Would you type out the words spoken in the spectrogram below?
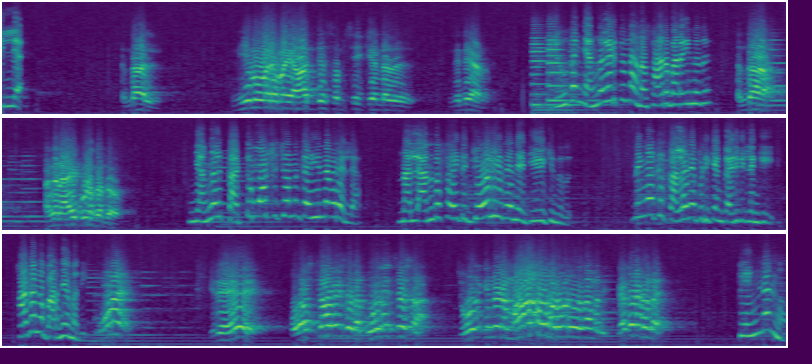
ഇല്ല. എന്നാൽ നിയമപരമായി ആദ്യം സംശയിക്കേണ്ടത് നിന്നെയാണ്. രൂപ ഞങ്ങളെടുത്തുന്നാണോ സാറ് പറയുന്നത്? എന്താ അങ്ങനെ ആയിക്കൂടുന്നുണ്ടോ? ഞങ്ങൾ കട്ടുമോഷിച്ചൊന്നും കഴിയുന്നവരല്ല. നല്ല അന്തസ്സായിട്ട് ജോലി ചെയ്ത് തന്നെ ജീവിക്കുന്നത്. നിങ്ങൾക്ക് കള്ളനെ പിടിക്കാൻ കഴിവില്ലെങ്കിൽ അതൊന്ന് പറഞ്ഞാൽ മതി. ഇത് പോസ്റ്റ് ഓഫീസ് അല്ല പോലീസ് സ്റ്റേഷനാ ചോദിക്കുന്നതിന് മാത്രം മറുപടി പറഞ്ഞാൽ മതി. കേട്ടോ പെണ്ണെന്നോ?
